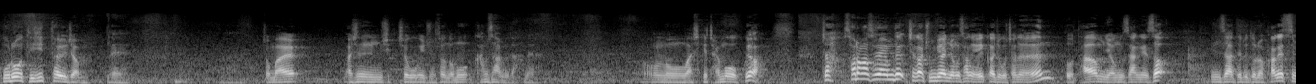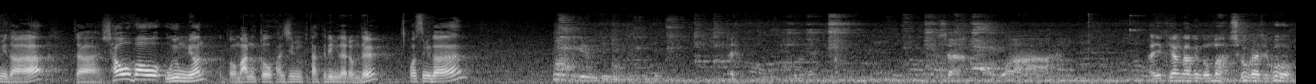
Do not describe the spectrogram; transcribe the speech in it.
구로 디지털점. 네. 정말 맛있는 음식 제공해 주셔서 너무 감사합니다. 네. 오늘 너무 맛있게 잘 먹었고요. 자, 사랑하는 사장님들, 제가 준비한 영상 여기까지고 저는 또 다음 영상에서 인사드리도록 하겠습니다. 자, 샤오바오 우육면 또 많은 또 관심 부탁드립니다, 여러분들. 고맙습니다. 자, 와. 아니 그냥 가기 너무 아쉬워가지고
